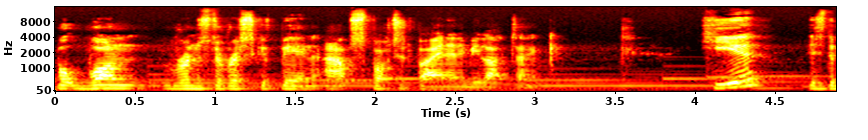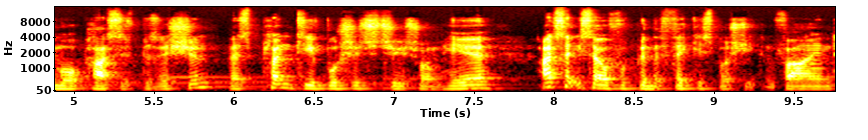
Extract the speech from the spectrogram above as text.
but one runs the risk of being outspotted by an enemy light tank. Here is the more passive position. There's plenty of bushes to choose from here. I'd set yourself up in the thickest bush you can find.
